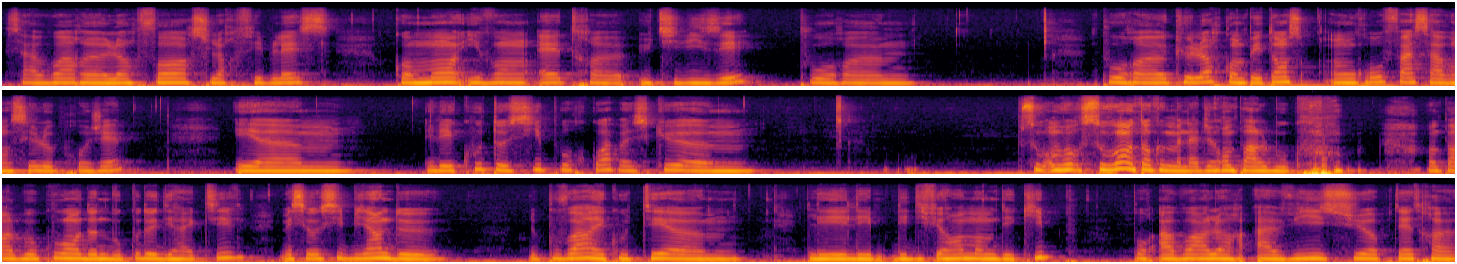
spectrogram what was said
savoir euh, leurs forces, leurs faiblesses, comment ils vont être euh, utilisés pour, euh, que leurs compétences, en gros, fassent avancer le projet. Et, l'écoute aussi, pourquoi? Parce que souvent, souvent, en tant que manager, on parle beaucoup. on parle beaucoup, on donne beaucoup de directives, mais c'est aussi bien de, de pouvoir écouter les, les, différents membres d'équipe pour avoir leur avis sur peut-être, euh,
